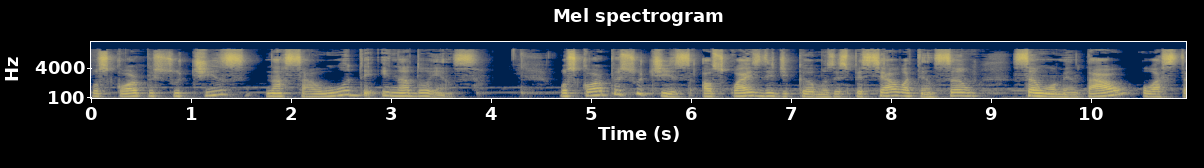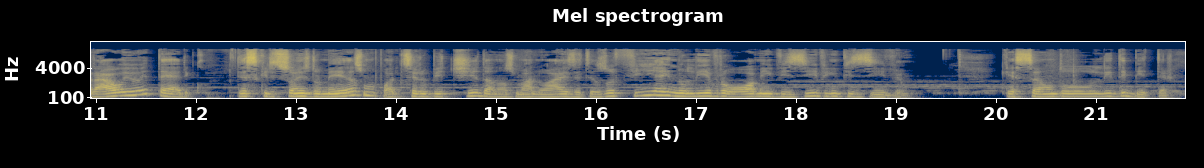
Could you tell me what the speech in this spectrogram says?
os corpos sutis na saúde e na doença. Os corpos sutis aos quais dedicamos especial atenção são o mental, o astral e o etérico. Descrições do mesmo pode ser obtida nos manuais de teosofia e no livro Homem Visível e Invisível, que são do Lidbitter.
